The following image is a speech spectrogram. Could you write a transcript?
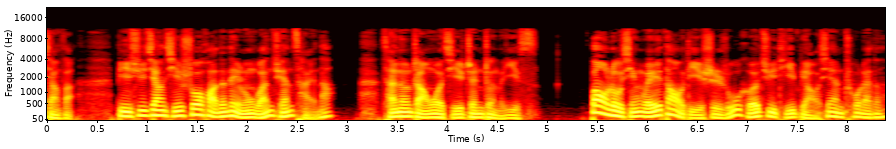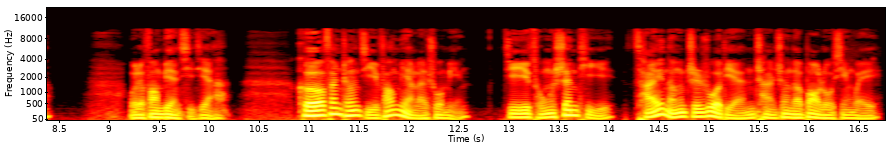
相反，必须将其说话的内容完全采纳，才能掌握其真正的意思。暴露行为到底是如何具体表现出来的呢？为了方便起见，可分成几方面来说明：即从身体才能之弱点产生的暴露行为，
